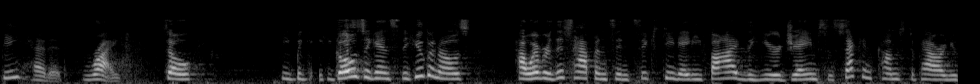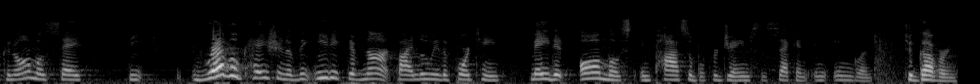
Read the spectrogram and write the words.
Beheaded. Right. So he, he goes against the Huguenots. However, this happens in 1685, the year James II comes to power, and you can almost say the revocation of the Edict of Nantes by Louis XIV made it almost impossible for James II in England to govern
